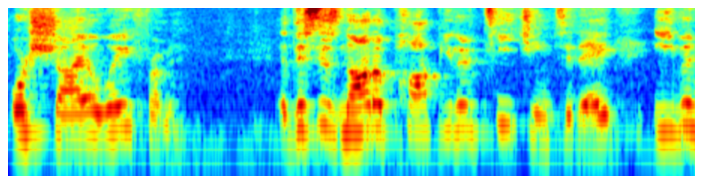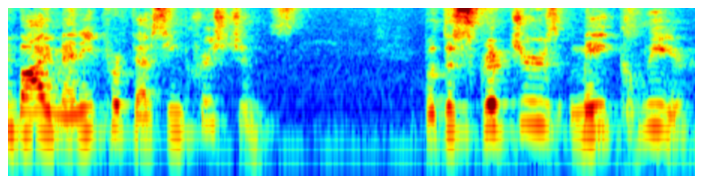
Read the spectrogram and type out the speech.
or shy away from it. This is not a popular teaching today, even by many professing Christians. But the scriptures make clear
